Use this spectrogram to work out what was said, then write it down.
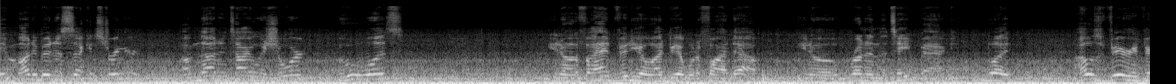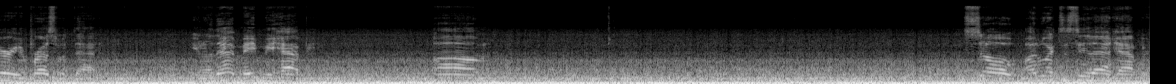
It might have been a second stringer. I'm not entirely sure who it was. You know, if I had video, I'd be able to find out, you know, running the tape back. But I was very, very impressed with that. You know, that made me happy. Um, so I'd like to see that happen.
